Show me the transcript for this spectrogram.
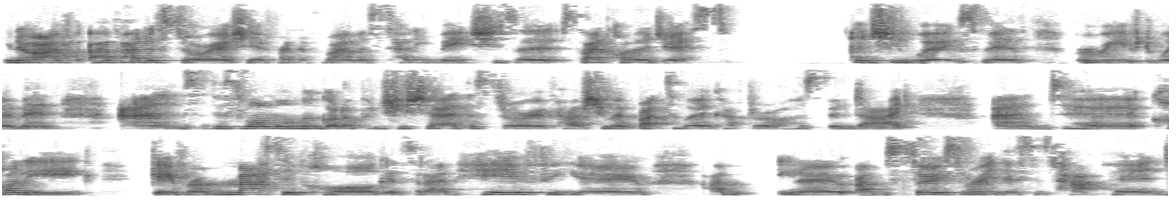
you know, I've, I've had a story actually, a friend of mine was telling me, she's a psychologist and she works with bereaved women. And this one woman got up and she shared the story of how she went back to work after her husband died, and her colleague gave her a massive hug and said, "I'm here for you. I'm, you know, I'm so sorry this has happened."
